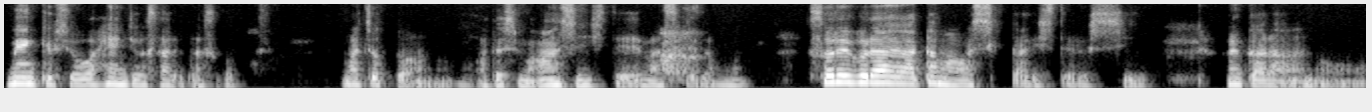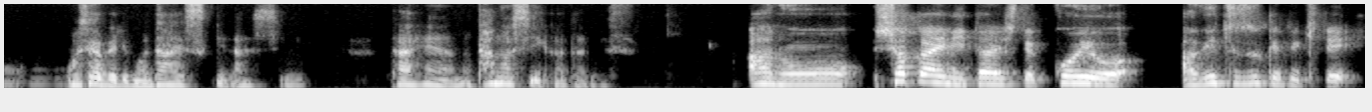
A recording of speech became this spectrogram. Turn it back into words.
う免許証は返上されたそうです。まあ、ちょっとあの私も安心していますけどもそれぐらい頭はしっかりしてるしそれからあのおしゃべりも大好きだし大変あの楽しい方です。あの社会に対して声を上げ続けてきて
